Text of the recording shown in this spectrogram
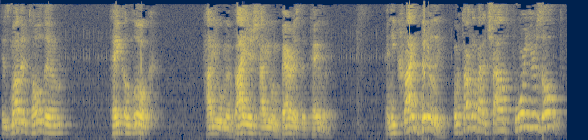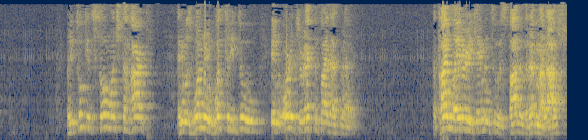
his mother told him, take a look how you mevayish, how you embarrass the tailor. And he cried bitterly. We're talking about a child four years old. But he took it so much to heart, and he was wondering what could he do in order to rectify that matter. A time later, he came into his father, the Rebbe Maharash,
